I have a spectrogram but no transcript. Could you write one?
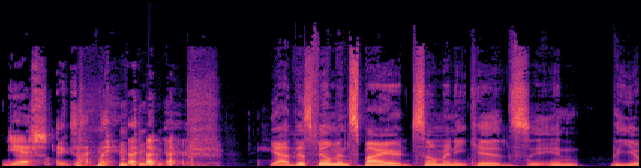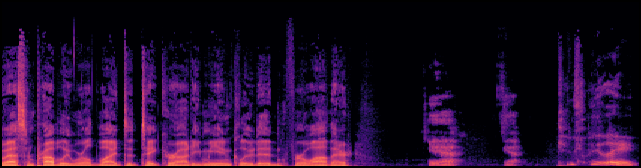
Yes, exactly. yeah, this film inspired so many kids in the US and probably worldwide to take karate, me included, for a while there. Yeah. Yeah. Completely.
